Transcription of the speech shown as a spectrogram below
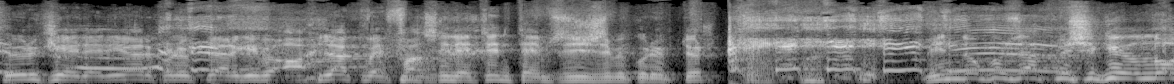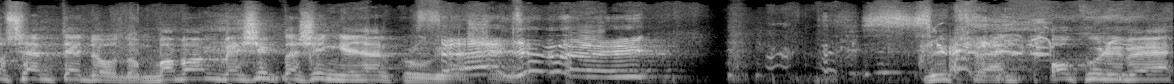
Türkiye'de diğer kulüpler gibi ahlak ve faziletin temsilcisi bir kulüptür. 1962 yılında o semtte doğdum. Babam Beşiktaş'ın genel kurulu üyesi. Lütfen o kulübe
